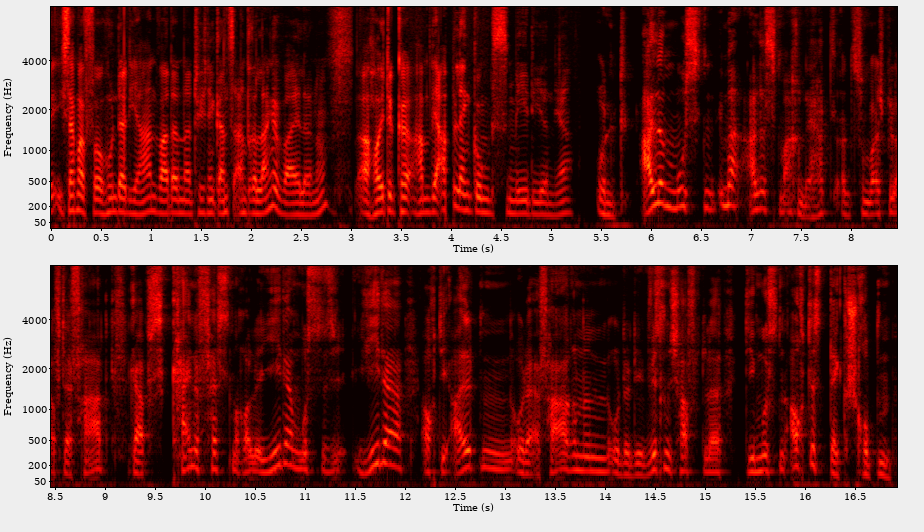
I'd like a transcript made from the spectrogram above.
ich sag mal, vor 100 Jahren war da natürlich eine ganz andere Langeweile. Ne? Heute haben wir Ablenkungsmedien, ja. Und alle mussten immer alles machen. Er hat also zum Beispiel auf der Fahrt gab es keine festen Rolle. Jeder musste sich, jeder, auch die Alten oder Erfahrenen oder die Wissenschaftler, die mussten auch das Deck schruppen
